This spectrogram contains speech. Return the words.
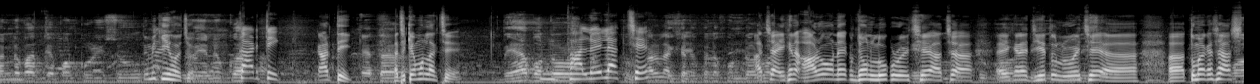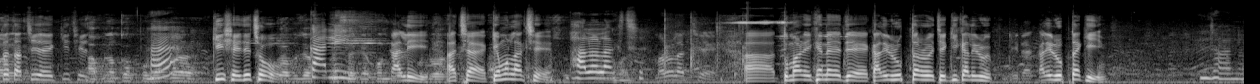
ধন্যবাদ জ্ঞাপন কৰিছো তুমি কি হয়েছো? কার্তিক। কার্তিক। আচ্ছা কেমন লাগছে? ভালোই লাগছে। আচ্ছা এখানে আরও অনেকজন লোক রয়েছে। আচ্ছা এখানে যেহেতু রয়েছে তোমার কাছে আসতে চাচ্ছি কি সে- কি সেজেছো? কালী। কালী। আচ্ছা কেমন লাগছে? ভালো লাগছে। ভালো লাগছে। তোমার এখানে যে কালীর রূপটা রয়েছে কি কালীর রূপ? এটা কালীর রূপটা কি? জানি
